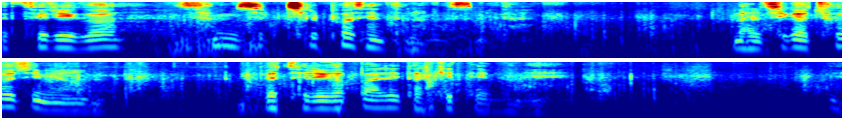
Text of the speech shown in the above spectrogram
배터리가 37% 남았습니다. 날씨가 추워지면 배터리가 빨리 닳기 때문에 예.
